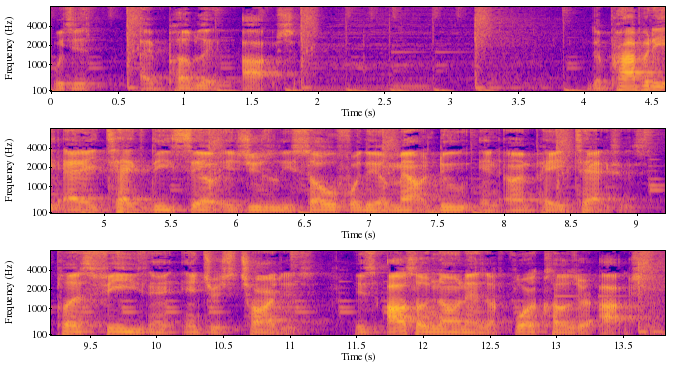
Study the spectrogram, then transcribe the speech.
which is a public auction. The property at a tax deed sale is usually sold for the amount due in unpaid taxes, plus fees and interest charges. It's also known as a foreclosure auction.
